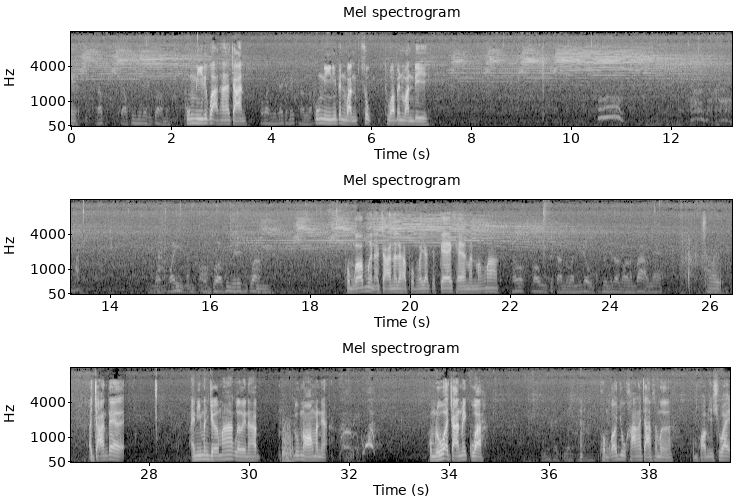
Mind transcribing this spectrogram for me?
แล้วจะเอาพรุ่งนี้เลยดีกว่าไหมพรุ่งนี้ดีกว่าท่านอาจารย์เพราะวันนี้น่าจะไม่ทันแล้วพรุ่งนี้นี่เป็นวันศุกร์ถือว่าเป็นวันดีเออข้าอยากฆ่ามันเดี๋ยวค่อยผมตัวพรุ่งนี้เลยดีกว่าผมก็เหมือนอาจารย์นั่นแหละครับ ผมก็อยากจะแก้แค้นมันมาก ถ้าเราจัดการในวันนี้เดี๋ยวคืนนี้เรานอนลำบากแน่ๆ ใช่ อาจารย์แต่ ไอ้นี้มันเยอะมากเลยนะครับ ลูกน้องมันเนี่ย ผมรู้ว่าอาจารย์ไม่กลัวลวผมก็อยู่ค้างอาจารย์เสมอ ผมพร้อมจะช่วย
